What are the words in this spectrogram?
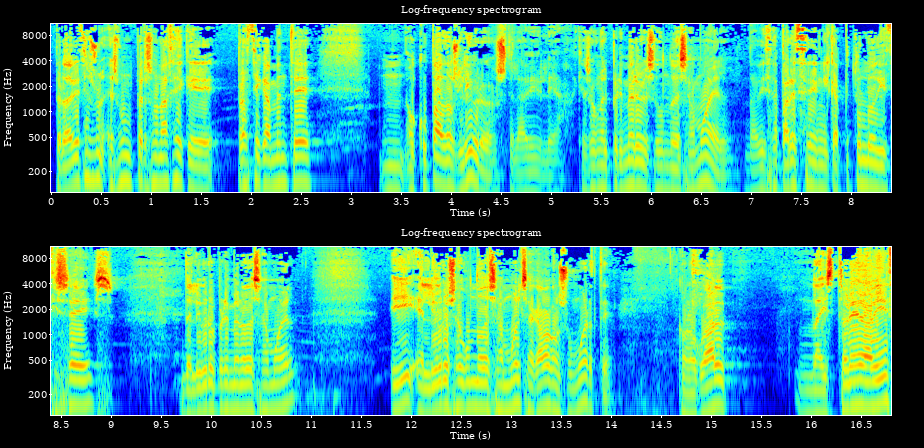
Pero David es un, personaje que prácticamente mm, ocupa dos libros de la Biblia, que son el primero y el segundo de Samuel. David aparece en el capítulo 16 del libro primero de Samuel y el libro segundo de Samuel se acaba con su muerte. Con lo cual, la historia de David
